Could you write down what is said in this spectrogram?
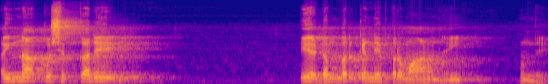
ਇੰਨਾ ਕੁਝ ਕਰੇ, ਇਹ ਅਡੰਬਰ ਕਹਿੰਦੇ ਪ੍ਰਵਾਨ ਨਹੀਂ ਹੁੰਦੇ।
